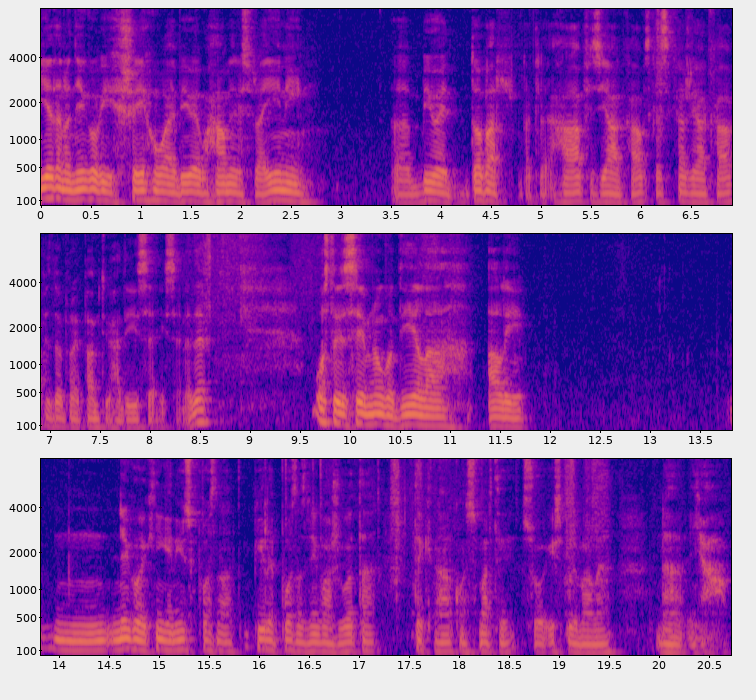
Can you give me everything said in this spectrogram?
jedan od njegovih šehova je bio je Mohamed Isfraini, e, bio je dobar, dakle, hafiz, jak hafiz, kad se kaže jak hafiz, dobro je pamtio hadise i senede. Ostavio se mnogo dijela, ali njegove knjige nisu poznat, bile poznat za njegova života, tek nakon smrti su isplivale na javu.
